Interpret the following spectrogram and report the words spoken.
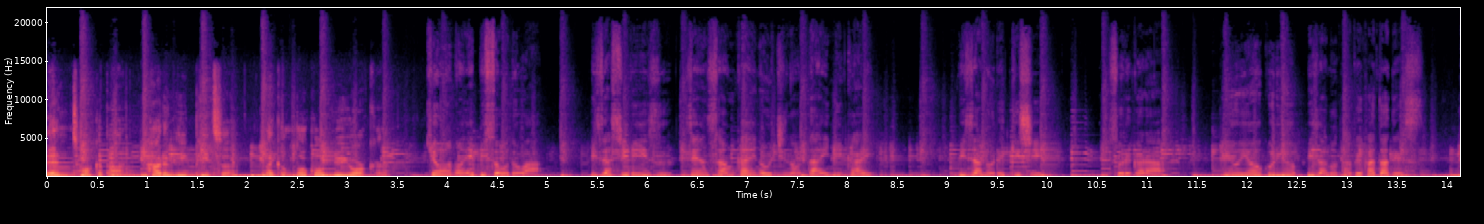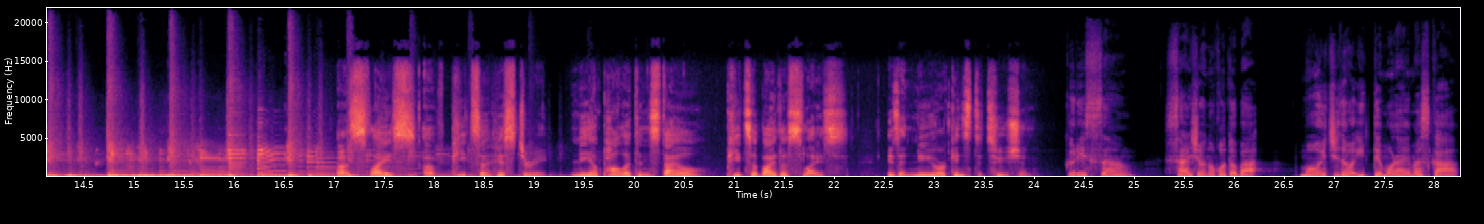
then talk about how to eat pizza like a local New Yorker. 今日のエピソードはピザシリーズ全3回のうちの第2回ピザの歴史それからニューヨーク流ピザの食べ方です A slice of pizza history. Neapolitan style pizza by the slice is a New York institution. クリスさん最初の言葉もう一度言ってもらえますか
